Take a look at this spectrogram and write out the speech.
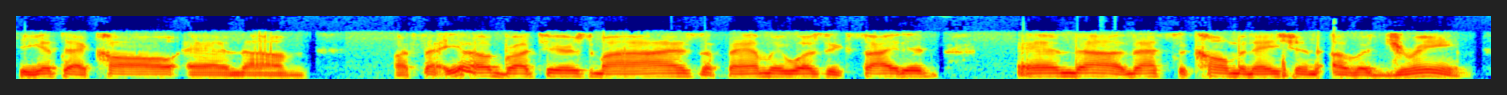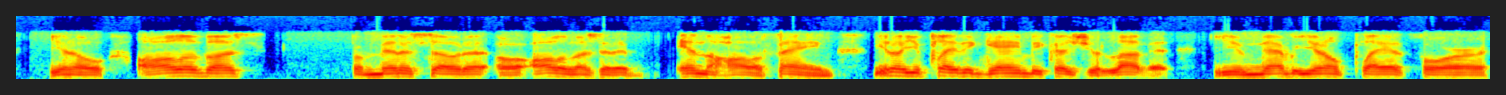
you get that call, and um, my fa- you know, it brought tears to my eyes. The family was excited, and uh, that's the culmination of a dream. You know, all of us from Minnesota, or all of us that are in the Hall of Fame, you know, you play the game because you love it. You never, you don't play it for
